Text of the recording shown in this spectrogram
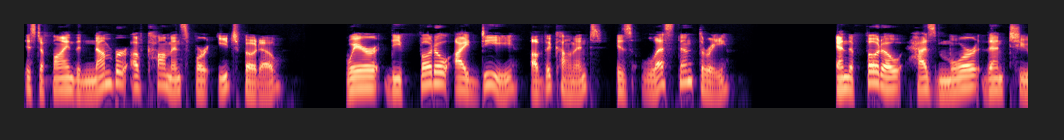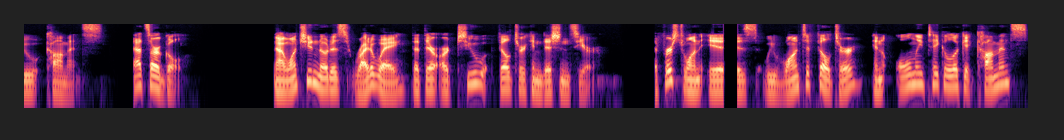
is to find the number of comments for each photo where the photo ID of the comment is less than three and the photo has more than two comments. That's our goal. Now I want you to notice right away that there are two filter conditions here. The first one is we want to filter and only take a look at comments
